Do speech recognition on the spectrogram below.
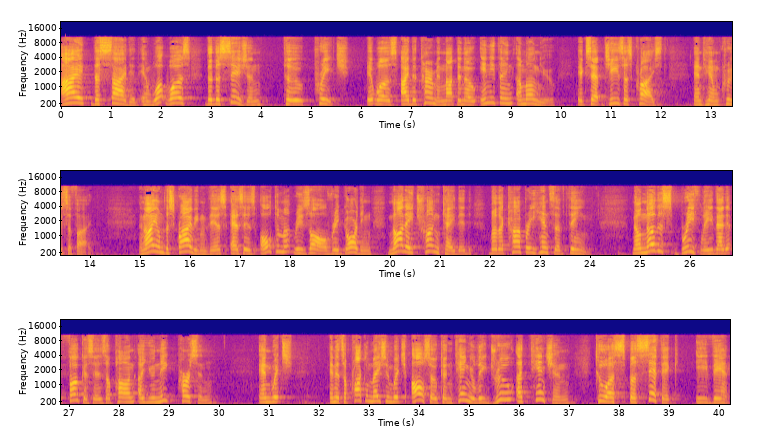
I decided, and what was the decision to preach? It was, I determined not to know anything among you except Jesus Christ and Him crucified. And I am describing this as his ultimate resolve regarding not a truncated, but a comprehensive theme. Now, notice briefly that it focuses upon a unique person and which and it's a proclamation which also continually drew attention to a specific event.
